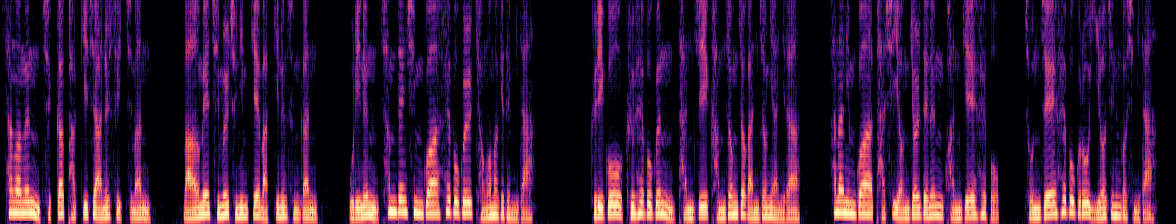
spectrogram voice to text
상황은 즉각 바뀌지 않을 수 있지만 마음의 짐을 주님께 맡기는 순간 우리는 참된 심과 회복을 경험하게 됩니다. 그리고 그 회복은 단지 감정적 안정이 아니라 하나님과 다시 연결되는 관계의 회복, 존재의 회복으로 이어지는 것입니다.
